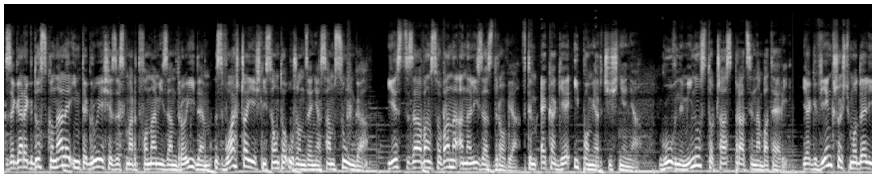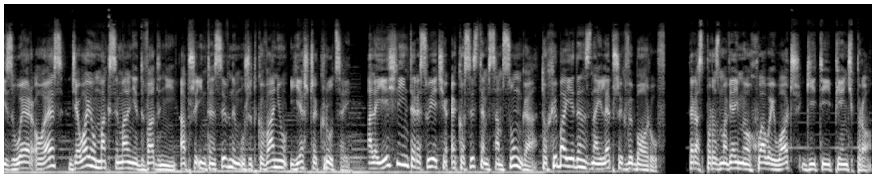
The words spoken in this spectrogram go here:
Zegarek doskonale integruje się ze smartfonami z Androidem, zwłaszcza jeśli są to urządzenia Samsunga. Jest zaawansowana analiza zdrowia, w tym EKG i pomiar ciśnienia. Główny minus to czas pracy na baterii. Jak większość modeli z Wear OS działają maksymalnie 2 dni, a przy intensywnym użytkowaniu jeszcze krócej. Ale jeśli interesuje Cię ekosystem Samsunga, to chyba jeden z najlepszych wyborów. Teraz porozmawiajmy o Huawei Watch GT 5 Pro.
